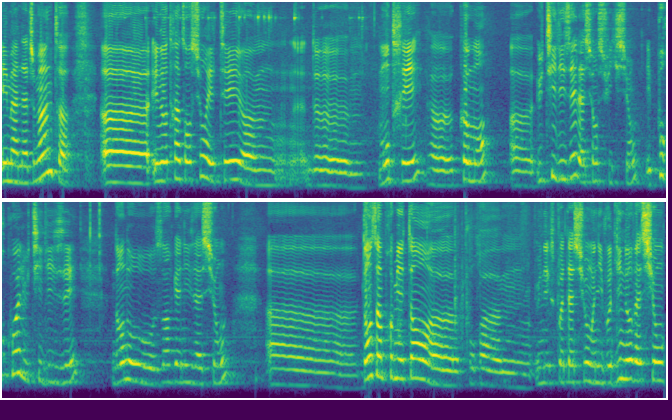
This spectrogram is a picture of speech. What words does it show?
et management. Euh, et notre intention était euh, de montrer euh, comment euh, utiliser la science-fiction et pourquoi l'utiliser dans nos organisations. Euh, dans un premier temps, euh, pour une exploitation au niveau de l'innovation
